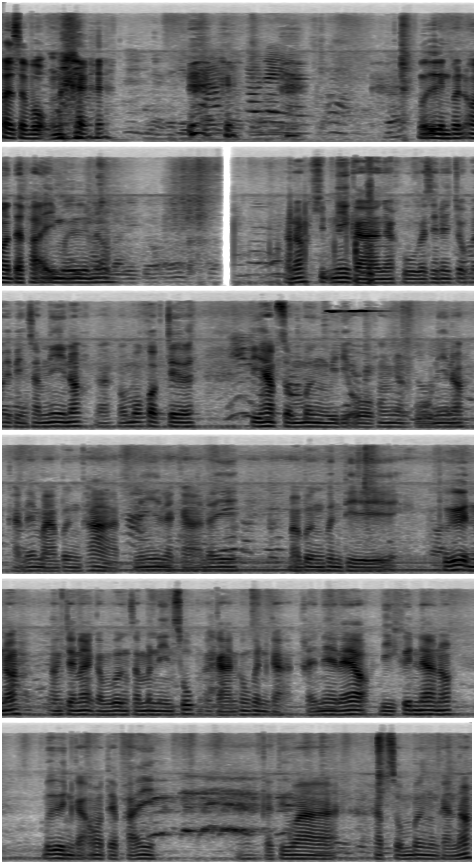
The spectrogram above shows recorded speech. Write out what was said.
ฝาสบงเขาได้สิออกมืออื่นเพิ่นออแต่ไผ่มืออื่นเนาะอะเนาะคลิปนี้กายาคูก็สิได้จบไปเพียงซ้ำนี้เนาะก็ขอบอกขอบเจอที่รับสมเบิ่งวิดีโอของยาคูนี่เนาะก็ได้มาเบิ่งธาตุนี้แล้วก็ได้มาเบิ่งพื้นที่พื้นเนาะหลังจากนั้นก็มาเบิ่งสัมมณีสุกอาการของเพิ่นก็ไข้แน่แล้วดีขึ้นแล้วเนาะมืออื่นก็อ้อแต่ไผ่ก็ถือว่ารับสมเบิ่งนำกันเนาะ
